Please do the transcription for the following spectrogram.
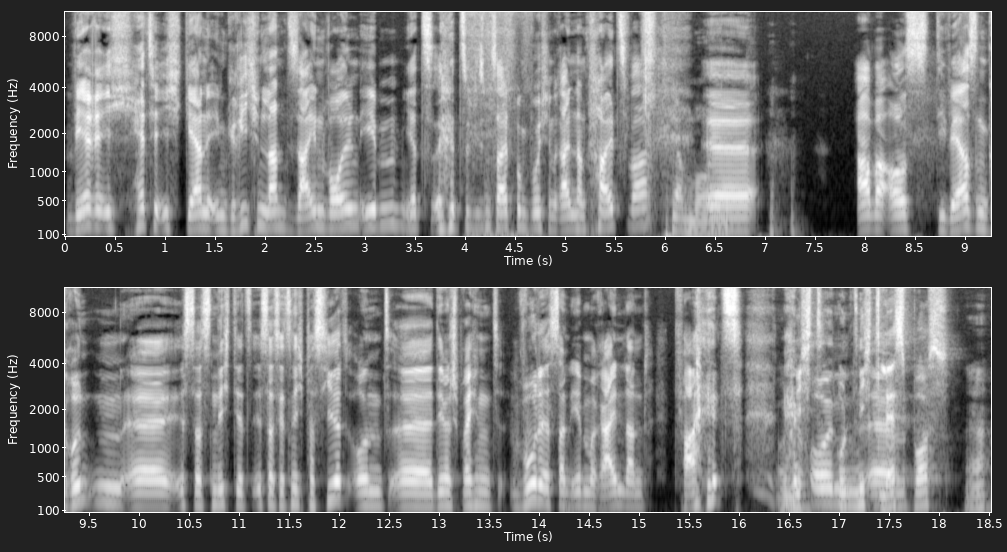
wäre ich, hätte ich gerne in Griechenland sein wollen, eben jetzt äh, zu diesem Zeitpunkt, wo ich in Rheinland-Pfalz war. Ja, moin. Äh, aber aus diversen Gründen äh, ist das nicht jetzt ist das jetzt nicht passiert und äh, dementsprechend wurde es dann eben Rheinland-Pfalz und nicht und, und nicht ähm, Lesbos, ja.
